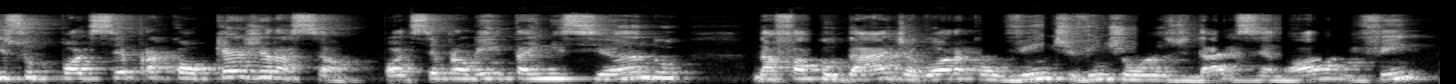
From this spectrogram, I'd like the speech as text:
isso pode ser para qualquer geração. Pode ser para alguém que está iniciando na faculdade agora com 20, 21 anos de idade, 19, enfim.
